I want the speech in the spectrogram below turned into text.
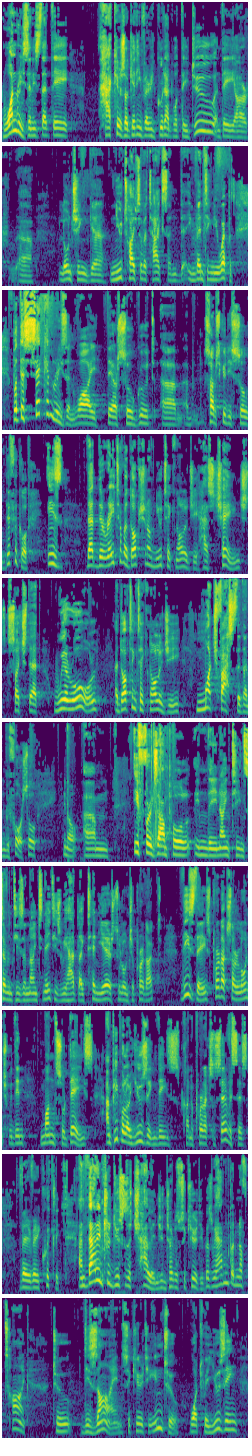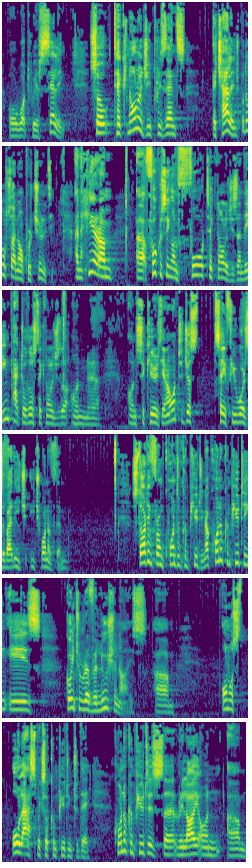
One reason is that the hackers are getting very good at what they do and they are uh, launching uh, new types of attacks and inventing new weapons. But the second reason why they are so good, um, cybersecurity is so difficult, is that the rate of adoption of new technology has changed such that we're all adopting technology much faster than before. So, you know, um, if, for example, in the 1970s and 1980s we had like 10 years to launch a product, these days products are launched within months or days, and people are using these kind of products and services very, very quickly. And that introduces a challenge in terms of security because we haven't got enough time to design security into what we're using or what we're selling. So technology presents a challenge, but also an opportunity. And here I'm uh, focusing on four technologies and the impact of those technologies on, uh, on security. And I want to just say a few words about each, each one of them. Starting from quantum computing. Now, quantum computing is going to revolutionize um, almost all aspects of computing today. Quantum computers uh, rely on um,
